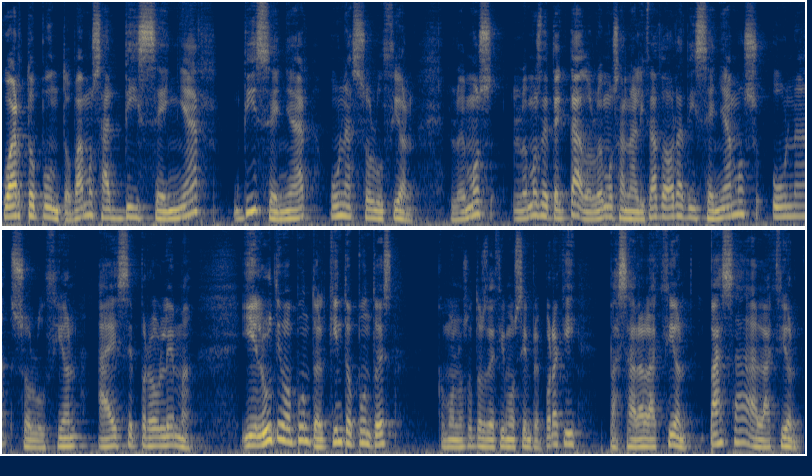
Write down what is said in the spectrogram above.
cuarto punto, vamos a diseñar, diseñar una solución. Lo hemos, lo hemos detectado, lo hemos analizado, ahora diseñamos una solución a ese problema. Y el último punto, el quinto punto es, como nosotros decimos siempre por aquí, pasar a la acción. Pasa a la acción.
